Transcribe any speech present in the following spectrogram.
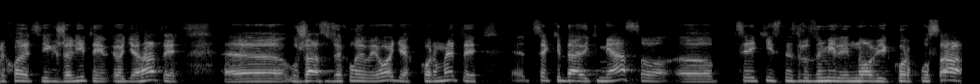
приходиться їх жаліти і одягати. Е, ужас, жахливий одяг, кормити. Е, Це кидають м'ясо, е, це якісь незрозумілі нові корпуса.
